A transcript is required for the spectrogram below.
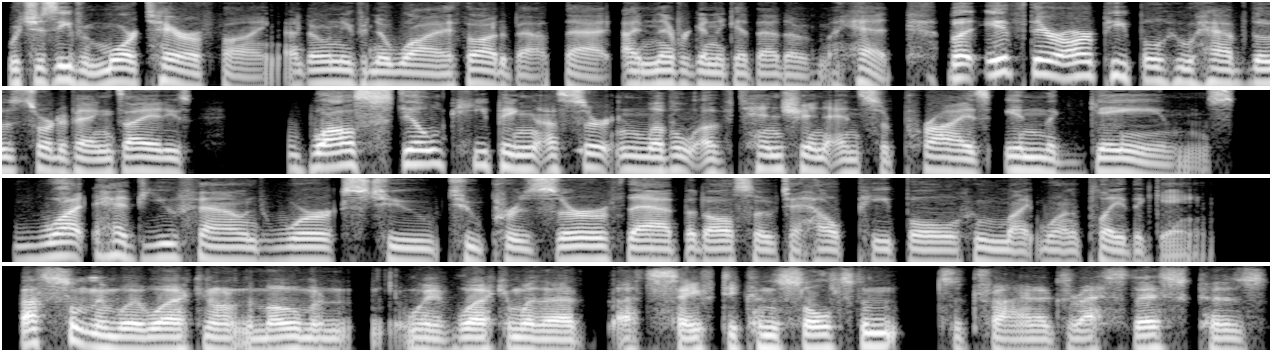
which is even more terrifying. I don't even know why I thought about that. I'm never going to get that out of my head. But if there are people who have those sort of anxieties, while still keeping a certain level of tension and surprise in the games, what have you found works to to preserve that, but also to help people who might want to play the game? That's something we're working on at the moment. We're working with a, a safety consultant to try and address this because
